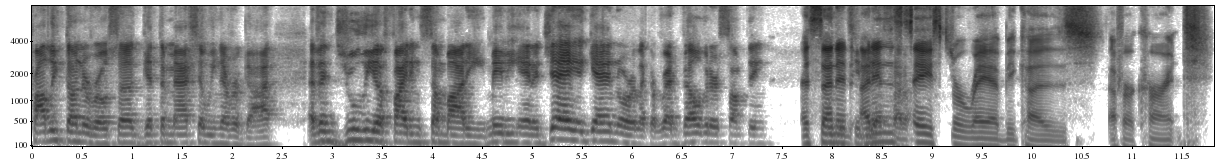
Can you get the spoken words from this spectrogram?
probably Thunder Rosa, get the match that we never got, and then Julia fighting somebody, maybe Anna Jay again, or like a Red Velvet or something. Ascended. I didn't title. say Saraya because of her current.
